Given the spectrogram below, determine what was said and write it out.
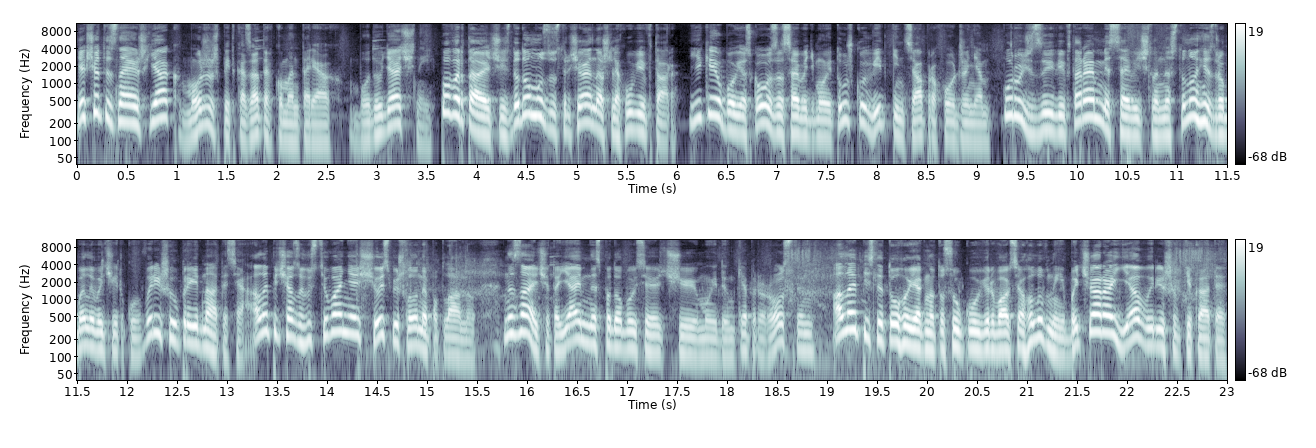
Якщо ти знаєш як, можеш підказати в коментарях. Буду вдячний. Повертаючись додому, зустрічаю на шляху вівтар, який обов'язково засебить мою тушку від кінця проходження. Поруч з вівтарем місцеві членистоногі зробили вечірку. Вирішив приєднатися, але під час гостювання щось пішло не по плану. Не знаю, чи то я їм не сподобався, чи мої думки про ростин. Але після того, як на тусовку увірвався головний бичара, я вирішив тікати.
